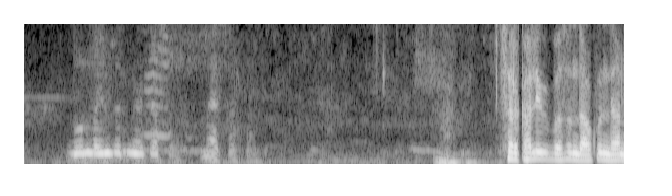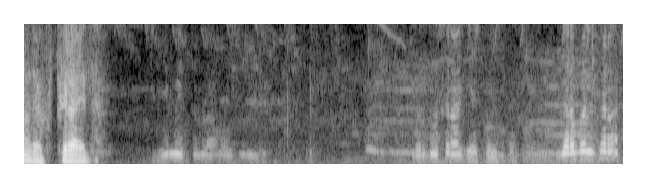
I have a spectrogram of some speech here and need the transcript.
दोन लाईन जर मिळायच्या असेल. मॅच असतात सर खाली बसून दाखवून द्या ना ते फिरायचं. हे मेथड लावायची बरं दुसरा घ्या तुमचा. जरा बंद करा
